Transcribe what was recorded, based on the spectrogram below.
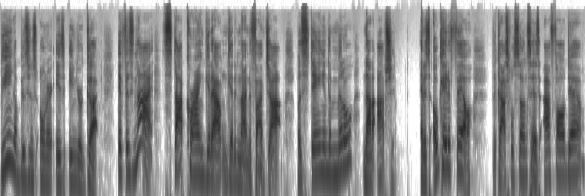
being a business owner is in your gut. If it's not, stop crying, get out and get a nine to five job. But staying in the middle, not an option and it's okay to fail. The gospel song says, I fall down,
